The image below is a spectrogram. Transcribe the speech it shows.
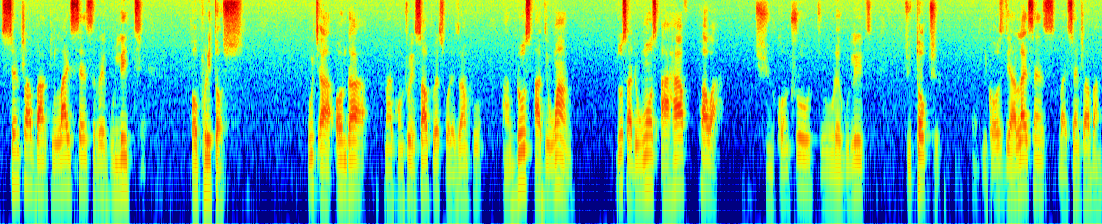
central bank license regulate operators, which are under my control in Southwest, for example, and those are the ones those are the ones I have power to control, to regulate, to talk to, because they are licensed by central bank.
